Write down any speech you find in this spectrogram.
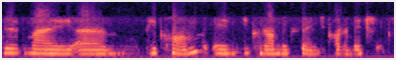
did my um, BCom in economics and econometrics.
